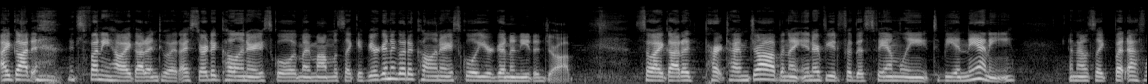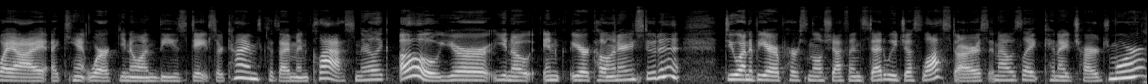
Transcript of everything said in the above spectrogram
I got it's funny how I got into it. I started culinary school and my mom was like, if you're going to go to culinary school, you're going to need a job. So I got a part time job and I interviewed for this family to be a nanny. and I was like, but FYI, I can't work, you know, on these dates or times because I'm in class. And they're like, oh, you're, you know, in, you're a culinary student. Do you want to be our personal chef instead? We just lost ours. And I was like, can I charge more?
